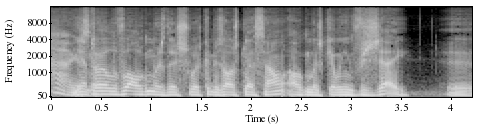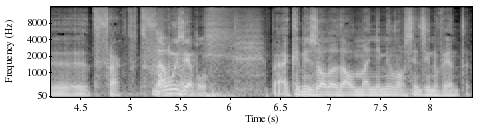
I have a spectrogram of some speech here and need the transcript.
Ah, e isso então é. ele levou algumas das suas camisolas de coleção, algumas que eu invejei, eh, de facto. de Dá um forma- exemplo. A camisola da Alemanha 1990.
